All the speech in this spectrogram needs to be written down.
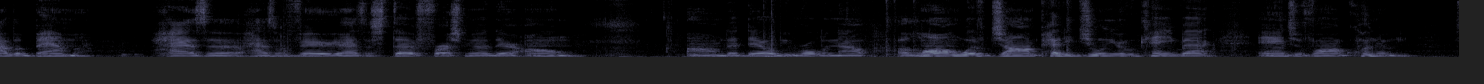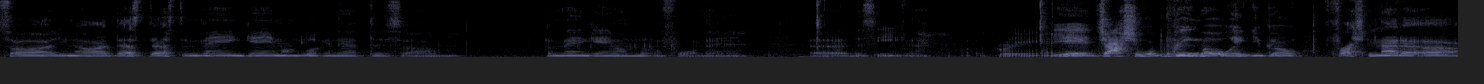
Alabama has a has a very has a stud freshman of their own. Um, that they'll be rolling out along with John Petty Jr. who came back and Jahvon Quinerly. So uh, you know I, that's that's the main game I'm looking at this um the main game I'm looking for man uh, this evening. Great. Yeah, Joshua Primo. Here you go. Freshman out of uh,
